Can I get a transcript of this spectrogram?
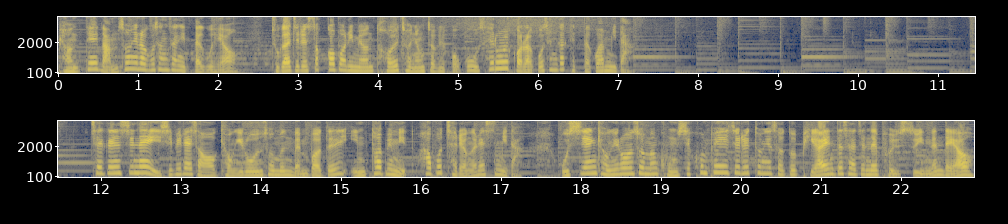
변태 남성이라고 상상했다고 해요. 두 가지를 섞어버리면 덜 전형적일 거고 새로울 거라고 생각했다고 합니다. 최근 씨네21에서 경이로운 소문 멤버들 인터뷰 및 화보 촬영을 했습니다. OCN 경이로운 소문 공식 홈페이지를 통해서도 behind 사진을 볼 수 있는데요.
